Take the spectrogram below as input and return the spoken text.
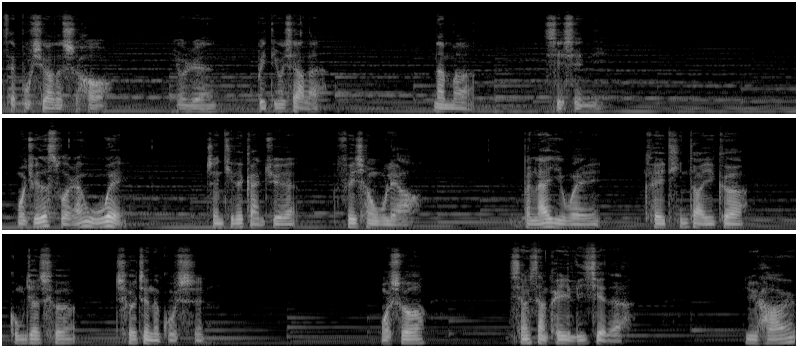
在不需要的时候，有人被丢下了。那么，谢谢你。我觉得索然无味，整体的感觉非常无聊。本来以为可以听到一个公交车车震的故事。我说，想想可以理解的，女孩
